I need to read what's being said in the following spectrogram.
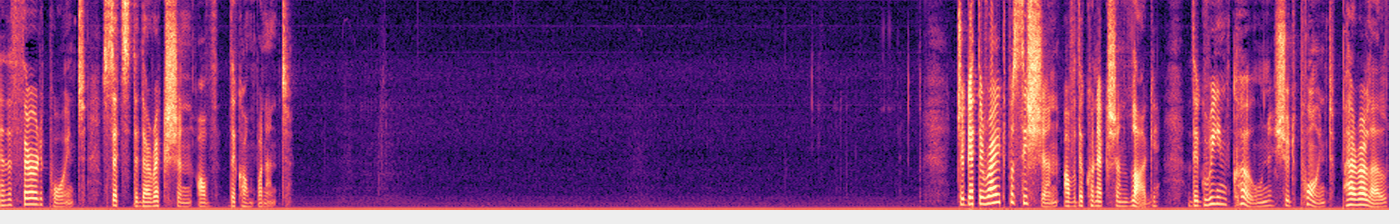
and the third point sets the direction of the component. To get the right position of the connection lug, the green cone should point parallel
